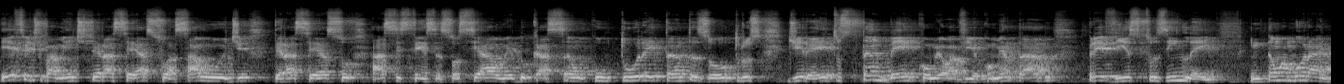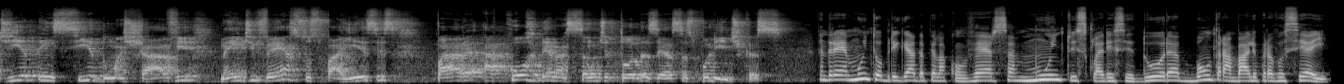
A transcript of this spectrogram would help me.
efetivamente ter acesso à saúde, ter acesso à assistência social, educação, cultura e tantos outros direitos também, como eu havia comentado, previstos em lei. Então a moradia tem sido uma chave né, em diversos países para a coordenação de todas essas políticas. André, muito obrigada pela conversa, muito esclarecedora. Bom trabalho para você aí.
